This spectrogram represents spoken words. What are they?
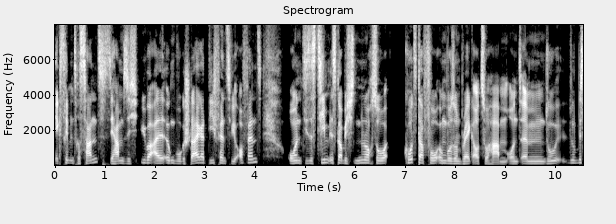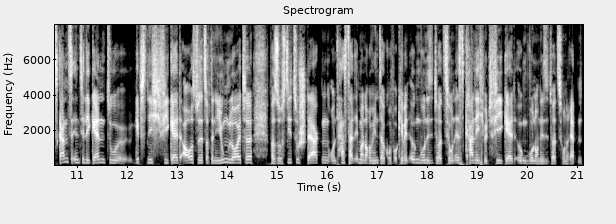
extrem interessant. Sie haben sich überall irgendwo gesteigert, Defense wie Offense. Und dieses Team ist, glaube ich, nur noch so kurz davor, irgendwo so ein Breakout zu haben. Und ähm, du, du bist ganz intelligent, du gibst nicht viel Geld aus, du setzt auf deine jungen Leute, versuchst die zu stärken und hast halt immer noch im Hinterkopf, okay, wenn irgendwo eine Situation ist, kann ich mit viel Geld irgendwo noch eine Situation retten.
